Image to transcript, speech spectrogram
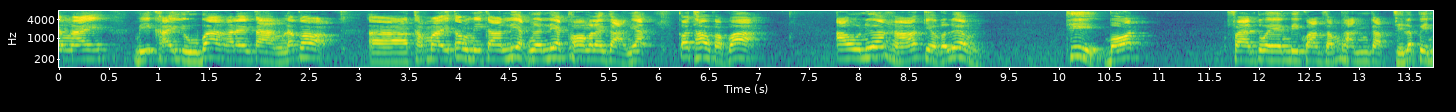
ยังไง มีใครอยู่บ้างอะไรต่างแล้วก็อ่าทำไมต้องมีการเรียกเงินเรียกทองอะไรต่างเนี่ยก็เท่ากับว่าเอาเนื้อหาเกี่ยวกับเรื่องที่บอส แฟนตัวเองมีความสัมพันธ์กับศิลปิน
